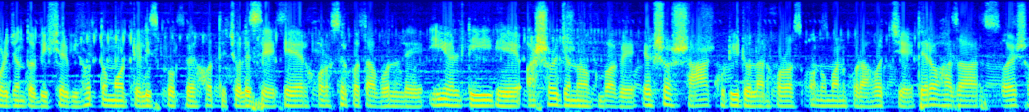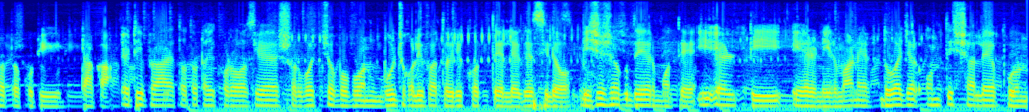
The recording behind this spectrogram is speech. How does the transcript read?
পর্যন্ত বিশ্বের বৃহত্তম টেলিস্কোপ হতে চলেছে। এর খরচের কথা বললে ইএলটি এ আশ্চর্যজনক ভাবে একশো ষাট কোটি ডলার খরচ অনুমান করা হচ্ছে। তেরো হাজার ছয় শত কোটি টাকা। এটি প্রায় ততটাই খরচ যে সর্বোচ্চ ভবন বুর্জ খলিফা তৈরি করতে লেগেছিল। বিশেষজ্ঞদের মতে ইএলটি এর নির্মাণের দু হাজার উনত্রিশ সালে পূর্ণ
